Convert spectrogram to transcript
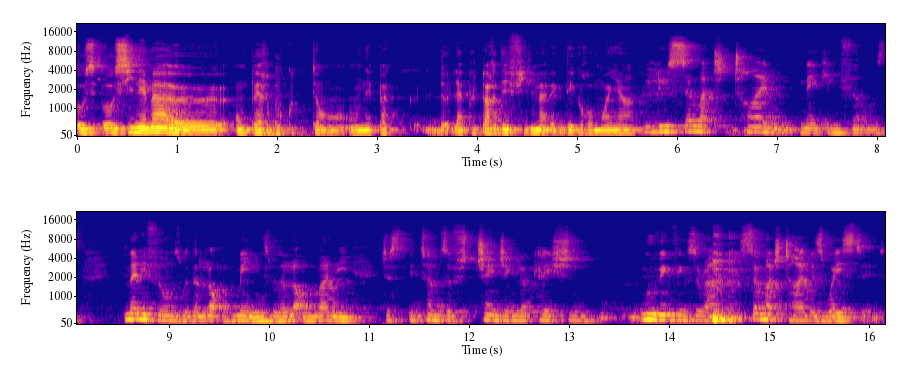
au- au cinéma, euh, on perd beaucoup de temps. On n'est pas de- la plupart des films avec des gros moyens. We lose so much time making films. Many films with a lot of means, with a lot of money, just in terms of changing location, moving things around, so much time is wasted.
